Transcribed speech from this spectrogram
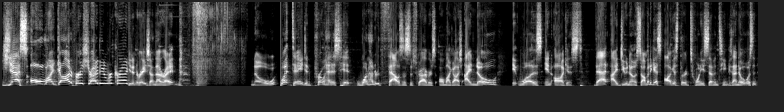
Yes! Oh my god, first try, dude, we're cracked. You didn't rage on that, right? no. What day did ProHenis hit 100,000 subscribers? Oh my gosh. I know it was in August. That I do know. So I'm going to guess August 3rd, 2017, because I know it wasn't...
